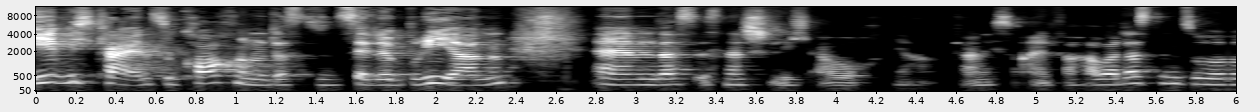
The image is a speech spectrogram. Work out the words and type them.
Ewigkeiten zu kochen und das zu zelebrieren, ähm, das ist natürlich auch ja, gar nicht so einfach. Aber das sind so,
